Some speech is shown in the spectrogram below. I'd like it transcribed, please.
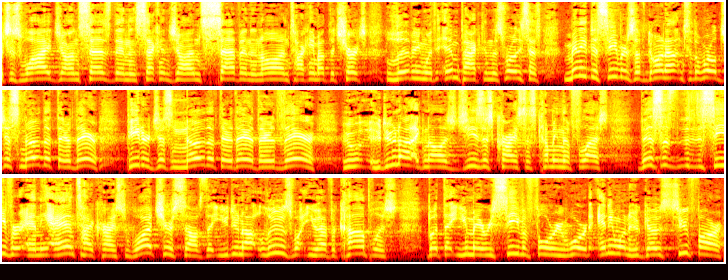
Which is why John says then in 2 John 7 and on, talking about the church living with impact in this world, he says, Many deceivers have gone out into the world. Just know that they're there. Peter, just know that they're there. They're there who, who do not acknowledge Jesus Christ as coming in the flesh. This is the deceiver and the antichrist. Watch yourselves that you do not lose what you have accomplished, but that you may receive a full reward. Anyone who goes too far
